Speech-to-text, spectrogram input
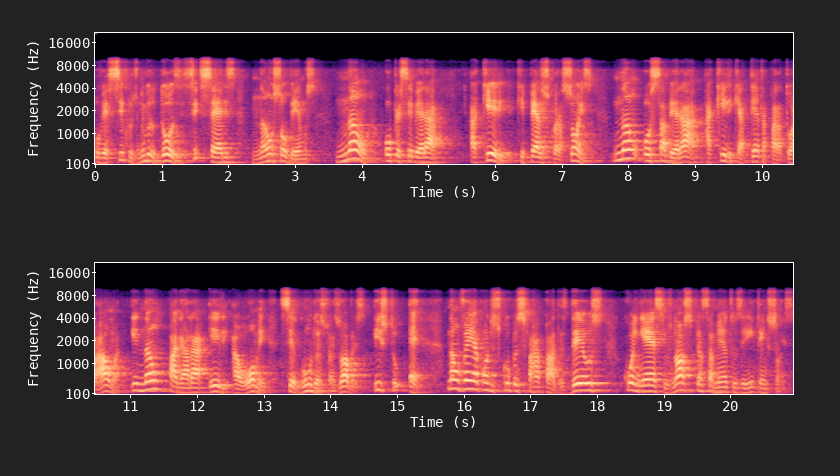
o versículo de número 12. Se disseres, não soubemos, não o perceberá aquele que pesa os corações? Não o saberá aquele que atenta para a tua alma? E não pagará ele ao homem segundo as suas obras? Isto é, não venha com desculpas esfarrapadas. Deus conhece os nossos pensamentos e intenções.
